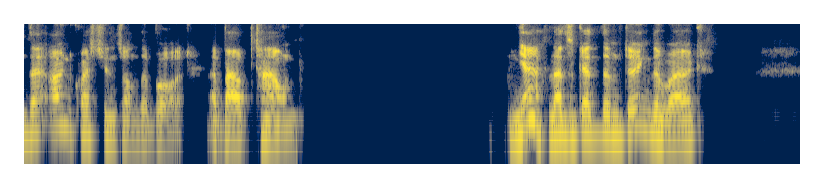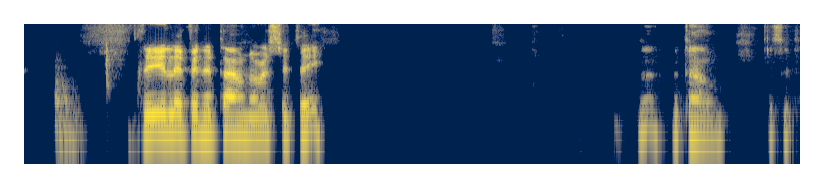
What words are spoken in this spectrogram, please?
their own questions on the board about town. Yeah, let's get them doing the work. Do you live in a town or a city? No, a town, a city.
